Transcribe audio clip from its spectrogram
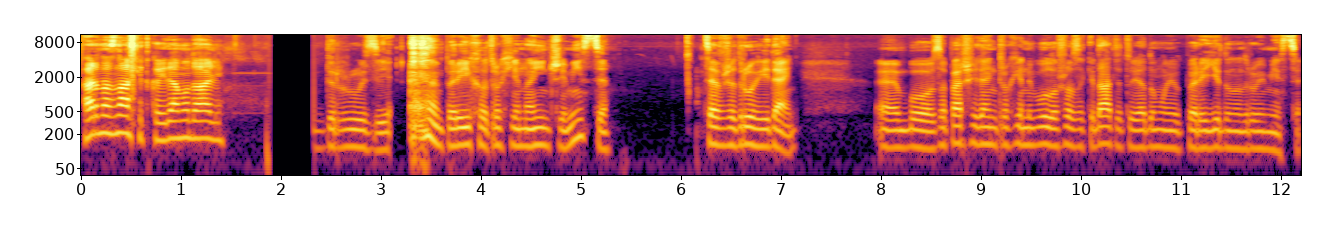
Гарна знахідка, йдемо далі. Друзі, переїхав трохи на інше місце. Це вже другий день. Е, Бо за перший день трохи не було що закидати, то я думаю, переїду на друге місце.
